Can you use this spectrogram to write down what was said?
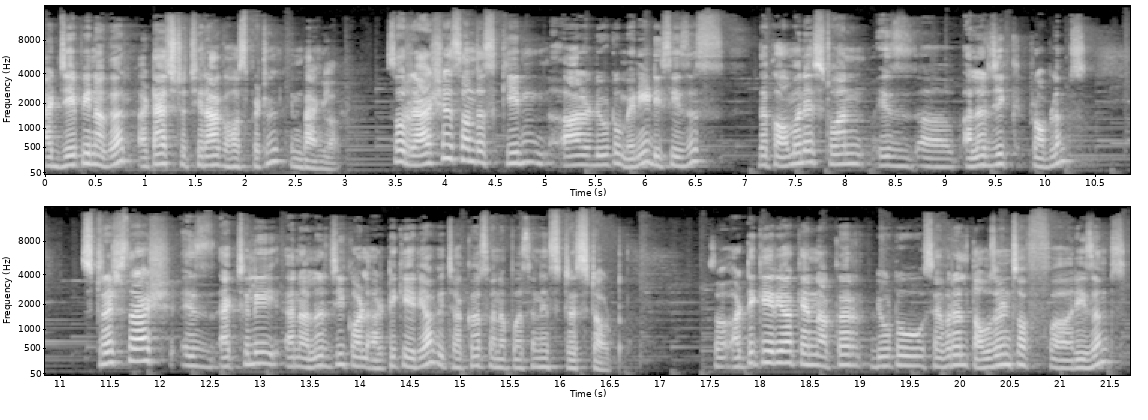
at JP Nagar attached to Chirag Hospital in Bangalore. So, rashes on the skin are due to many diseases. The commonest one is uh, allergic problems. Stress rash is actually an allergy called urticaria which occurs when a person is stressed out. So, urticaria can occur due to several thousands of uh, reasons.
